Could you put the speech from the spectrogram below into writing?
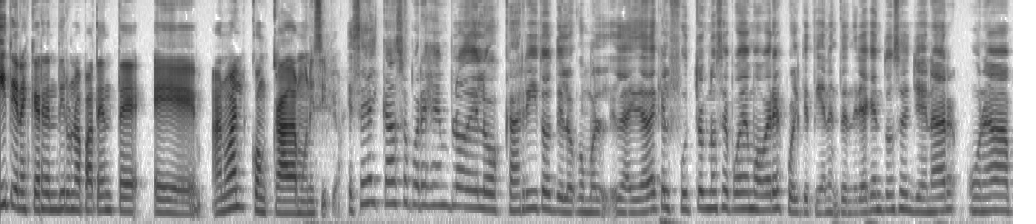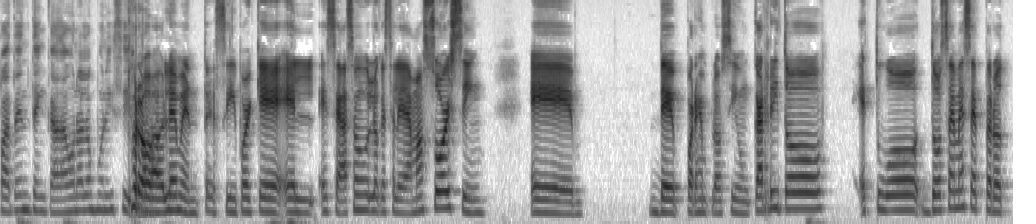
y tienes que rendir una patente eh, anual con cada municipio. Ese es el caso, por ejemplo, de los carritos, de lo como la idea de que el food truck no se puede mover es porque tienen, tendría que entonces llenar una patente en cada uno de los municipios. Probablemente, sí, porque el, se hace lo que se le llama sourcing eh, de, por ejemplo, si un carrito estuvo 12 meses, pero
